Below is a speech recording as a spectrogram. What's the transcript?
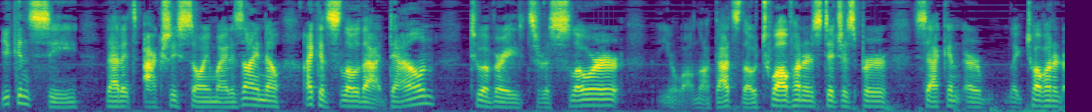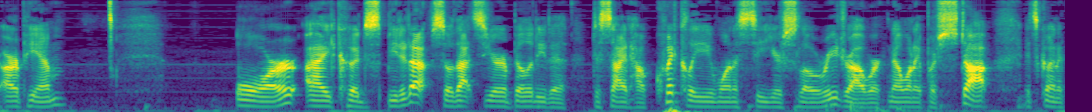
you can see that it's actually sewing my design. Now, I could slow that down to a very sort of slower you know, well, not that slow, 1200 stitches per second or like 1200 RPM. Or I could speed it up. So that's your ability to decide how quickly you want to see your slow redraw work. Now, when I push stop, it's going to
